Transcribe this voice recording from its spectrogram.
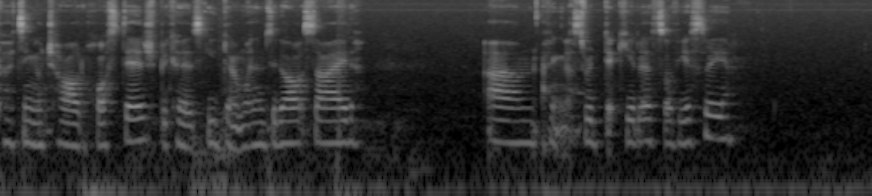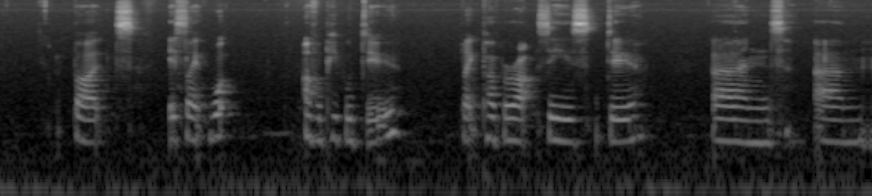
putting your child hostage because you don't want them to go outside. Um, I think that's ridiculous, obviously. But it's like what other people do like paparazzis do, and um,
